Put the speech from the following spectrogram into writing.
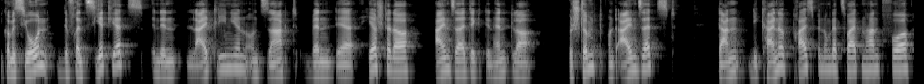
Die Kommission differenziert jetzt in den Leitlinien und sagt, wenn der Hersteller einseitig den Händler bestimmt und einsetzt, dann liegt keine Preisbindung der zweiten Hand vor.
